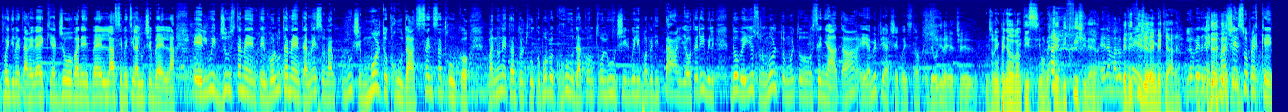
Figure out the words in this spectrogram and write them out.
puoi diventare vecchia, giovane, bella, se metti la luce bella. E lui giustamente, volutamente ha messo una luce molto cruda, senza trucco, ma non è tanto il trucco, proprio cruda, contro luci, quelli proprio di taglio, terribili, dove io sono molto molto segnata e a me piace questo. Devo dire che mi sono impegnato tantissimo perché è difficile, eh no, è difficile da invecchiare. Lo vedrete, ma c'è il suo perché perché?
